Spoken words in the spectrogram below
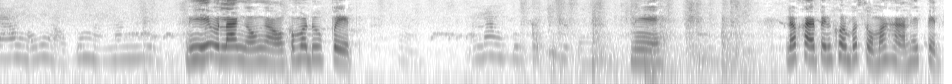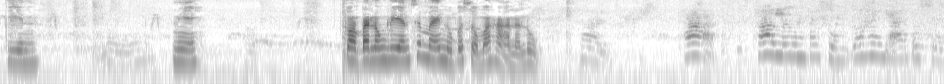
ลาเหงาเหงาๆก็มานั่งเล่ นนี่เวลาเหงาเหงาๆก็มาดูเป็ดใช่มานั่งบนเก้าอี้ตรงนี้นี่ แล้วใครเป็นคนผสมอาหารให้เป็ดกิน หนูนี่ ก่อนไปโรงเรียนใช่ไหมหนูผสมอาหารนะลูก ใช่ ถ้า ถ้าลืมผสมก็ให้ยายผสม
